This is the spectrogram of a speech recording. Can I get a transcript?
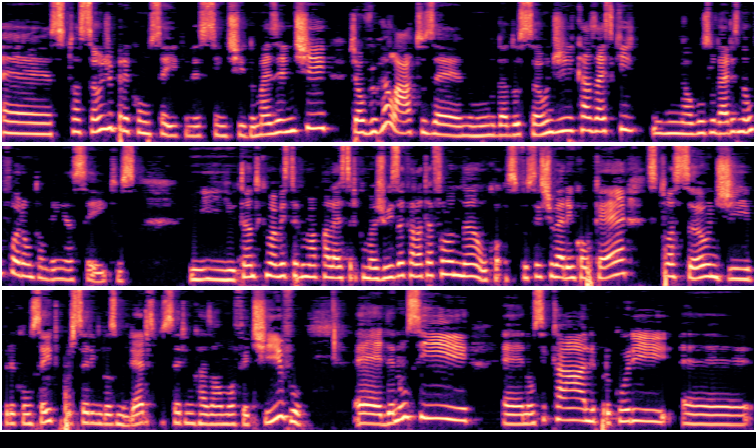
é, situação de preconceito nesse sentido, mas a gente já ouviu relatos é, no mundo da adoção de casais que, em alguns lugares, não foram tão bem aceitos. E tanto que uma vez teve uma palestra com uma juíza que ela até falou: não, se vocês tiverem qualquer situação de preconceito por serem duas mulheres, por serem um casal homoafetivo, é, denuncie, é, não se cale, procure é,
